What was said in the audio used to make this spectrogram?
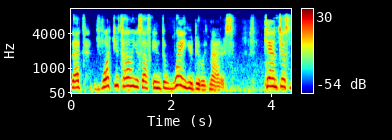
that what you're telling yourself in the way you do it matters. Can't just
